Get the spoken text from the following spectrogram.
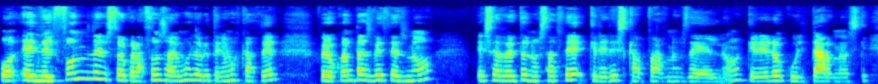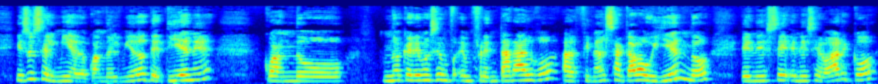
o en el fondo de nuestro corazón sabemos lo que tenemos que hacer, pero cuántas veces no ese reto nos hace querer escaparnos de él, ¿no? Querer ocultarnos. Y eso es el miedo, cuando el miedo te tiene, cuando no queremos enfrentar algo, al final se acaba huyendo en ese, en ese barco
